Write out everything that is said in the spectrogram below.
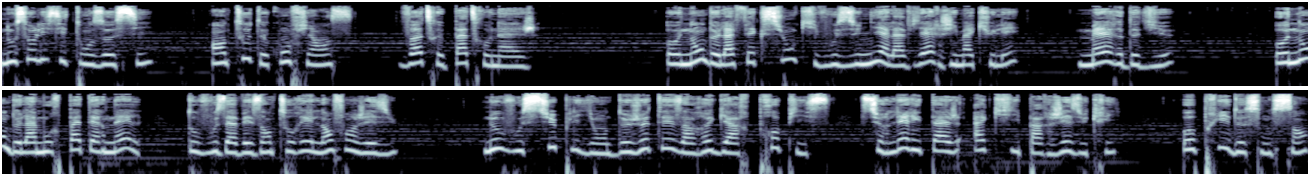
nous sollicitons aussi, en toute confiance, votre patronage. Au nom de l'affection qui vous unit à la Vierge Immaculée, Mère de Dieu, au nom de l'amour paternel dont vous avez entouré l'enfant Jésus, nous vous supplions de jeter un regard propice sur l'héritage acquis par Jésus-Christ au prix de son sang,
